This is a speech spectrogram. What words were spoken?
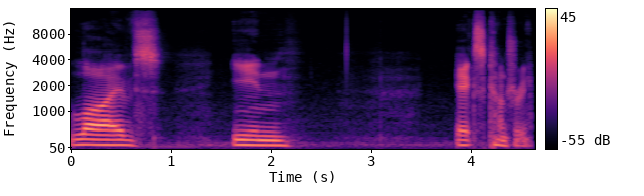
lives in X country.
